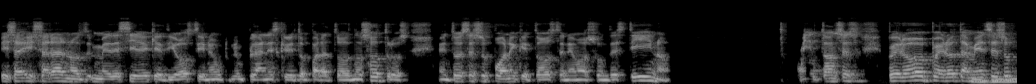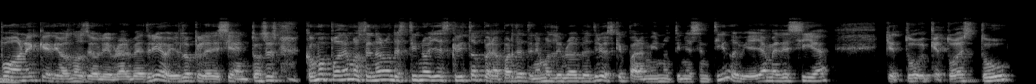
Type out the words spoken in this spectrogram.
Y, y, Sara nos, me decía que Dios tiene un plan escrito para todos nosotros. Entonces se supone que todos tenemos un destino. Entonces, pero, pero también se supone que Dios nos dio libre albedrío, y es lo que le decía. Entonces, ¿cómo podemos tener un destino ya escrito, pero aparte tenemos libre albedrío? Es que para mí no tiene sentido. Y ella me decía que tú, que tú es tú,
